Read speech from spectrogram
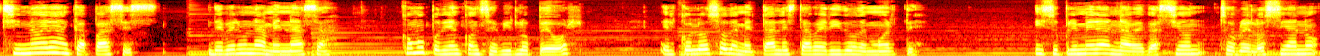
Si no eran capaces de ver una amenaza, ¿cómo podían concebir lo peor? El coloso de metal estaba herido de muerte, y su primera navegación sobre el océano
